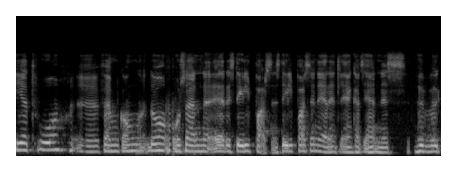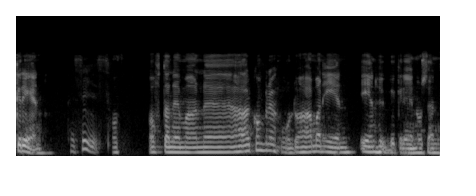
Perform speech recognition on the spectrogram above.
T2 eh, fem gånger då och sen är det stillpassen. Stillpassen är egentligen kanske hennes huvudgren. Precis. Ofta när man eh, har kombination då har man en, en huvudgren och sen,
